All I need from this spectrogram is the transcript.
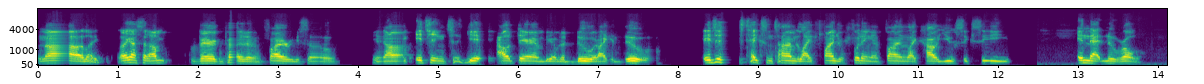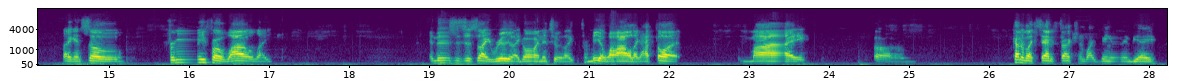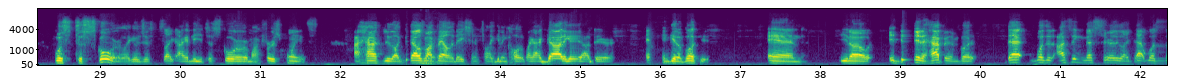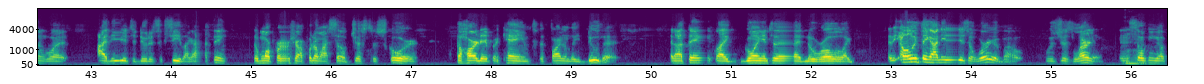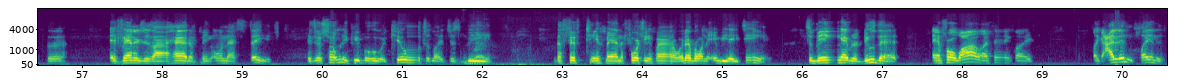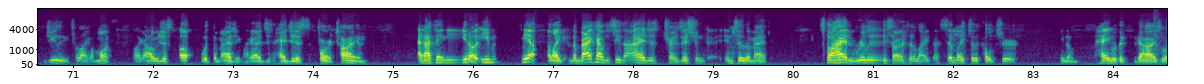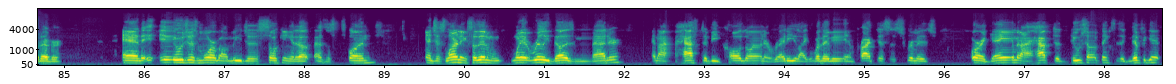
Nah, like like I said, I'm very competitive and fiery. So, You know, I'm itching to get out there and be able to do what I can do. It just takes some time to like find your footing and find like how you succeed in that new role. Like, and so for me, for a while, like, and this is just like really like going into it. Like for me, a while, like I thought my um, kind of like satisfaction of like being in the NBA was to score. Like it was just like I needed to score my first points. I have to like that was my validation for like getting called. Like I gotta get out there and get a bucket. And you know, it didn't happen, but that wasn't I think necessarily like that wasn't what I needed to do to succeed. Like I think the more pressure I put on myself just to score, the harder it became to finally do that. And I think like going into that new role, like the only thing I needed to worry about was just learning and mm-hmm. soaking up the advantages I had of being on that stage. Because there's so many people who would kill to like just be right. the 15th man, the 14th man, or whatever on the NBA team. So being able to do that, and for a while, I think like like I didn't play in the G League for like a month. Like I was just up with the Magic. Like I just had just for a time, and I think you know even yeah, like the back half of the season, I had just transitioned into the Magic. So I had really started to like assimilate to the culture, you know, hang with the guys, whatever and it, it, was just more about me just soaking it up as a sponge and just learning so then when it really does matter and i have to be called on and ready like whether it be in practice a scrimmage or a game and i have to do something significant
